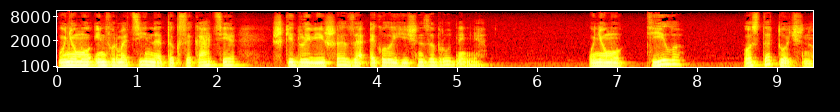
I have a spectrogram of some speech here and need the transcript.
У ньому інформаційна токсикація шкідливіша за екологічне забруднення. У ньому тіло остаточно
